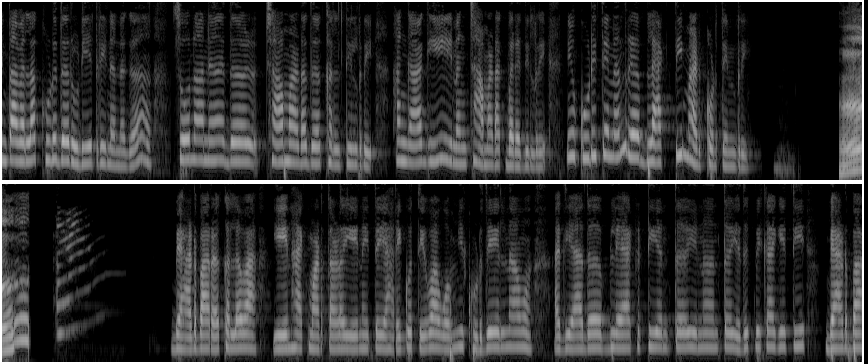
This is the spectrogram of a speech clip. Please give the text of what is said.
ಇಂಥವೆಲ್ಲ ಕುಡಿದ ರೂಢಿಯತ್ರಿ ನನಗೆ. ಸೊ ನಾನು ಅದು ಚಾ ಮಾಡೋದು ಕಲ್ತಿಲ್ರಿ. ಹಂಗಾಗಿ ನಂಗೆ ಚಾ ಮಾಡಕ್ ಬರೋದಿಲ್ರಿ. ನೀವು ಕುಡಿತೇನಂದ್ರೆ ಬ್ಲ್ಯಾಕ್ ಟೀ ಮಾಡ್ಕೊಡ್ತೇನ್ರಿ. ಬ್ಯಾಡ್ ಬಾರ ಏನು ಹಾಕಿ ಮಾಡ್ತಾಳ, ಏನೈತೆ ಯಾರಿಗೆ ಗೊತ್ತೇವ ಒಮ್ಮೆ ಕುಡ್ದೇ ಇಲ್ಲ ನಾವು. ಅದು ಬ್ಲ್ಯಾಕ್ ಟೀ ಅಂತ, ಏನೋ ಅಂತ ಎದಕ್ಕೆ ಬೇಕಾಗೈತಿ? ಬ್ಯಾಡ್ ಬಾ,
